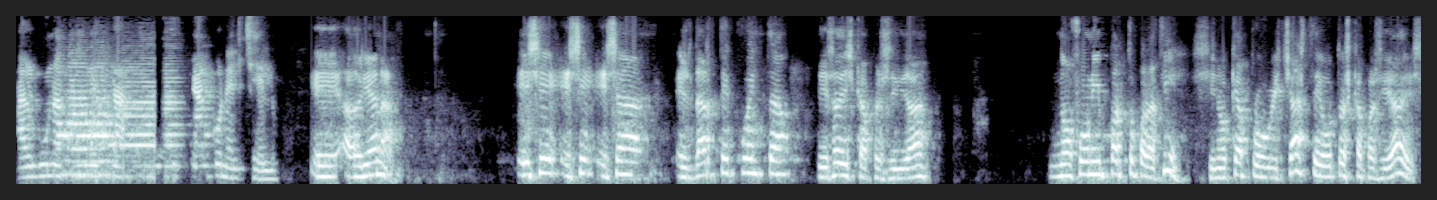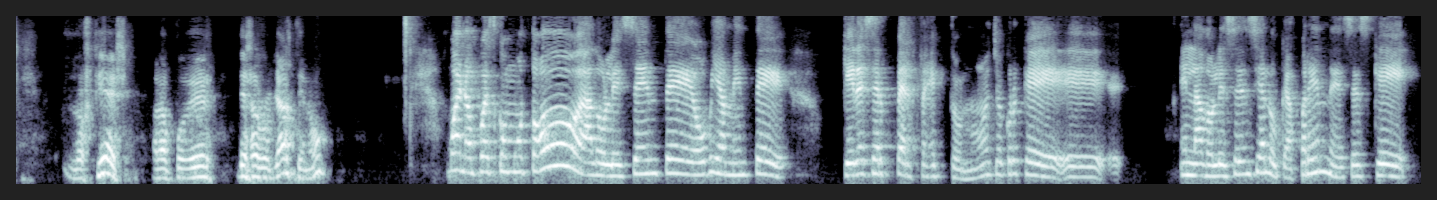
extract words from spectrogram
alguna musical con el chelo. Eh, Adriana, ese, ese, esa, el darte cuenta de esa discapacidad no fue un impacto para ti, sino que aprovechaste otras capacidades, los pies, para poder desarrollarte, ¿no? Bueno, pues como todo adolescente, obviamente quiere ser perfecto, ¿no? Yo creo que eh, en la adolescencia lo que aprendes es que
